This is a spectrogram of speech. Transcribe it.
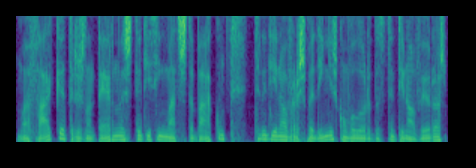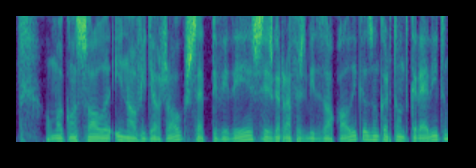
uma faca, três lanternas, 75 maços de tabaco, 39 raspadinhas com valor de 79 euros, uma consola e 9 videojogos, 7 DVDs, 6 garrafas de bebidas alcoólicas, um cartão de crédito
